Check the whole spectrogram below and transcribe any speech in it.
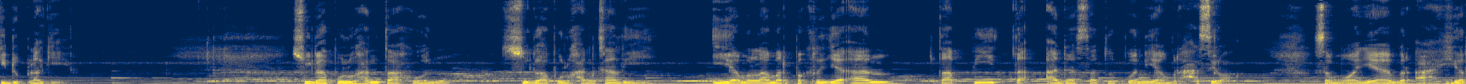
hidup lagi. Sudah puluhan tahun, sudah puluhan kali ia melamar pekerjaan, tapi tak ada satupun yang berhasil. Semuanya berakhir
